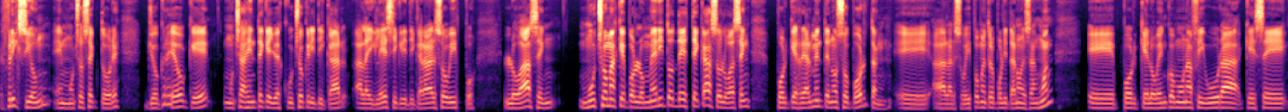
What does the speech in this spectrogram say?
fricción en muchos sectores. Yo creo que mucha gente que yo escucho criticar a la iglesia y criticar al arzobispo lo hacen mucho más que por los méritos de este caso, lo hacen porque realmente no soportan eh, al arzobispo metropolitano de San Juan, eh, porque lo ven como una figura que se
